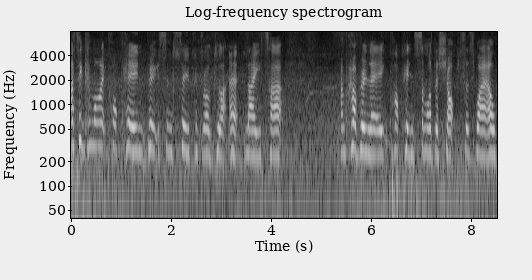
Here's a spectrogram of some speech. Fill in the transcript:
I think I might pop in Boots and Superdrug uh, later and probably pop in some other shops as well.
